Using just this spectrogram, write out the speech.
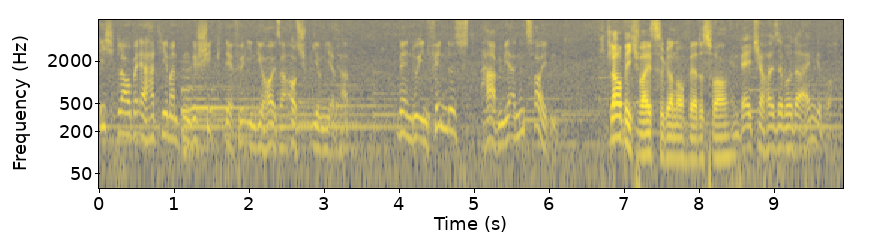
Ich glaube, er hat jemanden geschickt, der für ihn die Häuser ausspioniert hat. Wenn du ihn findest, haben wir einen Zeugen. ich glaube, ich weiß sogar noch, wer das war. In welche Häuser wurde eingebrochen?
